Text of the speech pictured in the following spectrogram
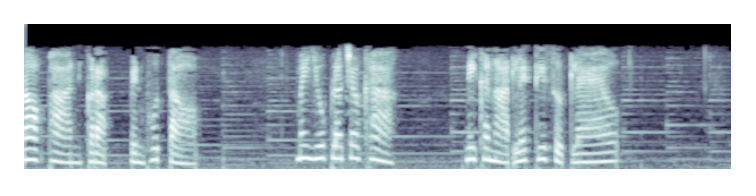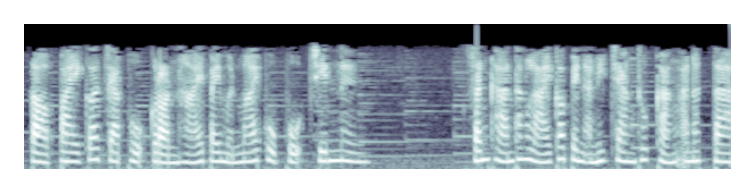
นอกพานกลับเป็นผู้ตอบ ไม่ยุบแล้วเจ้าค่ะ นี่ขนาดเล็กที่สุดแล้ว ต่อไปก็จะผุกร่อนหายไปเหมือนไม้ผุผุชิ้นหนึ่ง สังขารทั้งหลายก็เป็นอนิจจังทุกขังอนัตตา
